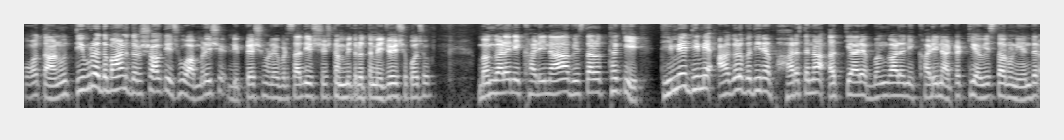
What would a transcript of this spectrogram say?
પોતાનું તીવ્ર દબાણ દર્શાવતી જોવા મળી છે. ડિપ્રેશનવાળી વરસાદી સિસ્ટમ મિત્રો તમે જોઈ શકો છો. બંગાળની ખાડીના વિસ્તારો થકી ધીમે ધીમે આગળ વધીને ભારતના અત્યારે બંગાળની ખાડીના તટીય વિસ્તારોની અંદર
